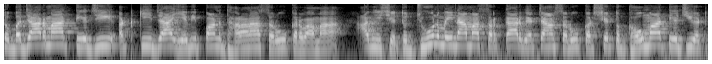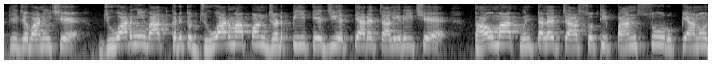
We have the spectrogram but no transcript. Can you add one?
તો બજારમાં તેજી અટકી જાય એવી પણ ધારણા શરૂ કરવામાં આવી છે. તો જૂન મહિનામાં સરકાર વેચાણ શરૂ કરશે તો ઘઉંમાં તેજી અટકી જવાની છે. જુવારની વાત કરીએ તો જુવારમાં પણ ઝડપી તેજી અત્યારે ચાલી રહી છે. ભાવમાં ક્વિન્ટલે ચારસોથી પાંચસો રૂપિયાનો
